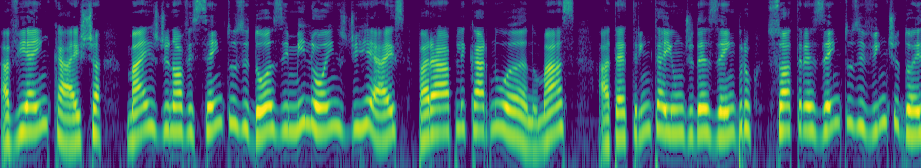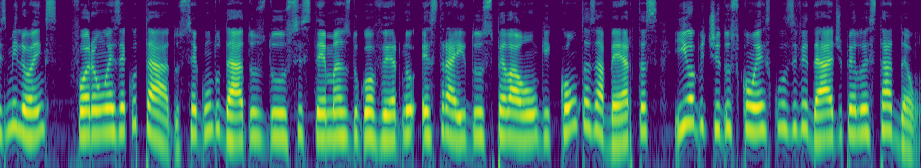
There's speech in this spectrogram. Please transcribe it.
Havia em caixa mais de 912 milhões de reais para aplicar no ano, mas até 31 de dezembro, só 322 milhões foram executados, segundo dados do dos sistemas do governo extraídos pela ONG Contas Abertas e obtidos com exclusividade pelo Estadão.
